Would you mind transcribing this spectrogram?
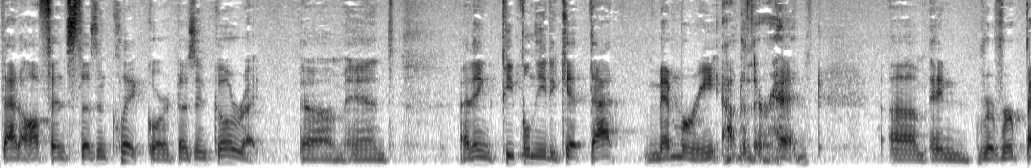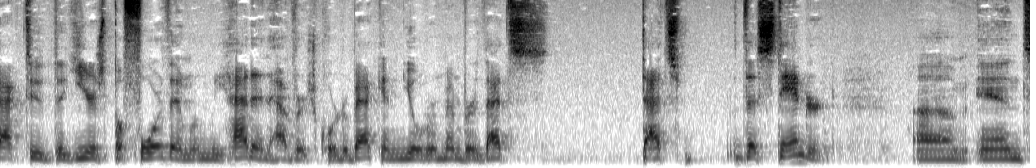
that offense doesn't click or doesn't go right. Um, and I think people need to get that memory out of their head um, and revert back to the years before then when we had an average quarterback, and you'll remember that's that's the standard. Um, and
